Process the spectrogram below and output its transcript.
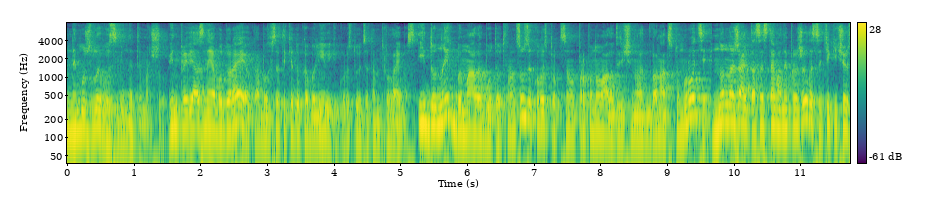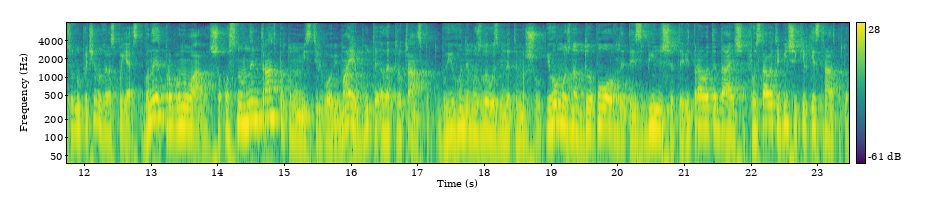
неможливо змінити маршрут. Він прив'язаний або до рейок, або все таки до кабелів, які користуються там тролейбус. І до них би мали бути. От французи колись пропонували в 2012 році. але, на жаль, та система не прожилася тільки через через одну причину зараз поясню. Вони пропонували, що основним транспортом у місті Львові має бути електротранспорт, бо його неможливо змінити маршрут. Його можна доповнити, збільшити, відправити далі, поставити більше кількість транспорту,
